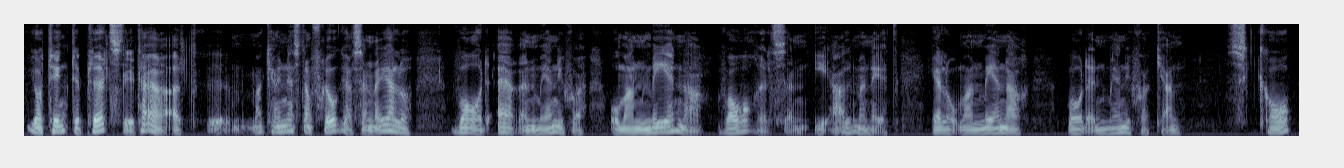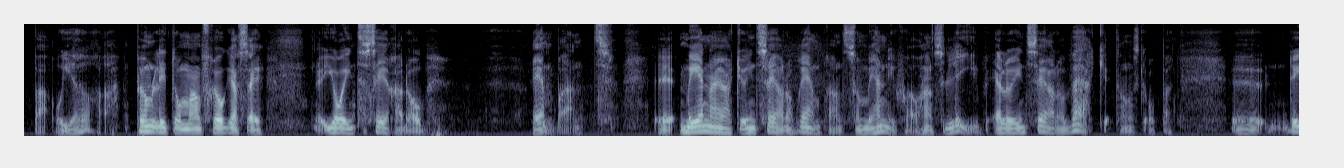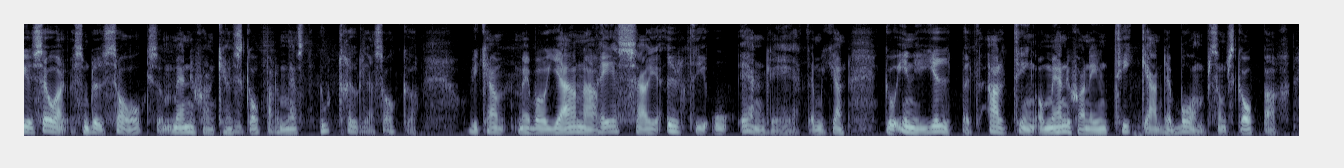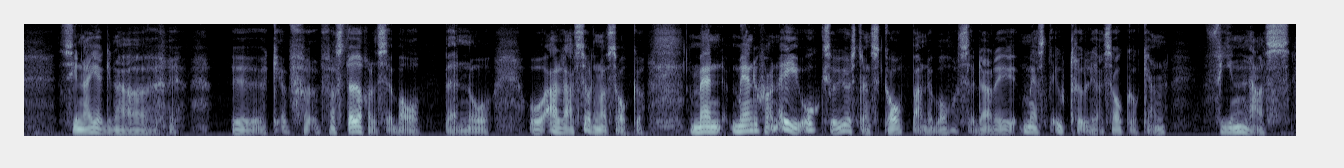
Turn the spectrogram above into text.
Jag tänkte plötsligt här att eh, man kan nästan fråga sig när det gäller vad är en människa om man menar varelsen i allmänhet eller om man menar vad en människa kan skapa och göra. På lite om man frågar sig, jag är intresserad av Rembrandt. Eh, menar jag att jag är intresserad av Rembrandt som människa och hans liv eller är intresserad av verket han har skapat? Eh, det är ju så som du sa också, människan kan skapa de mest otroliga saker. Vi kan med vår hjärna resa ut i oändligheten. Vi kan gå in i djupet, allting. Och människan är en tickande bomb som skapar sina egna förstörelsevapen och, och alla sådana saker. Men människan är ju också just en skapande varelse där det mest otroliga saker kan finnas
